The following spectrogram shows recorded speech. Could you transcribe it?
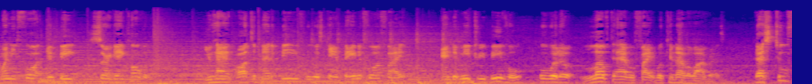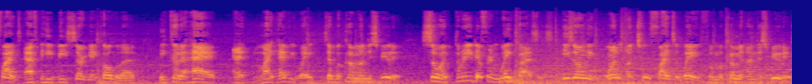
when he fought and beat Sergey Kovalev. You had Artur Beterbiev, who was campaigning for a fight, and Dimitri Bivol, who would have loved to have a fight with Canelo Alvarez. That's two fights after he beat Sergey Kovalev he could have had at light heavyweight to become undisputed. So in three different weight classes, he's only one or two fights away from becoming undisputed.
